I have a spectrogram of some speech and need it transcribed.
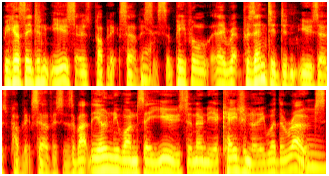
because they didn't use those public services. The people they represented didn't use those public services. About the only ones they used, and only occasionally, were the roads,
